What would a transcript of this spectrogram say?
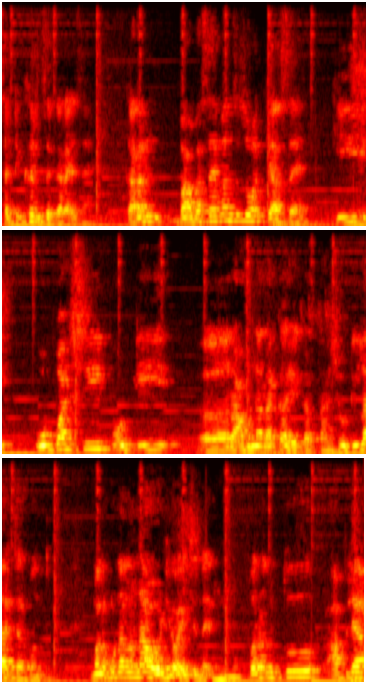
साठी खर्च करायचा आहे. कारण बाबासाहेबांचं जो वाक्य असं आहे की उपाशी पोटी राबणारा कार्यकर्ता हा शेवटी लाचार बनतो. मला कुणाला नावं ठेवायची नाही. परंतु आपल्या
